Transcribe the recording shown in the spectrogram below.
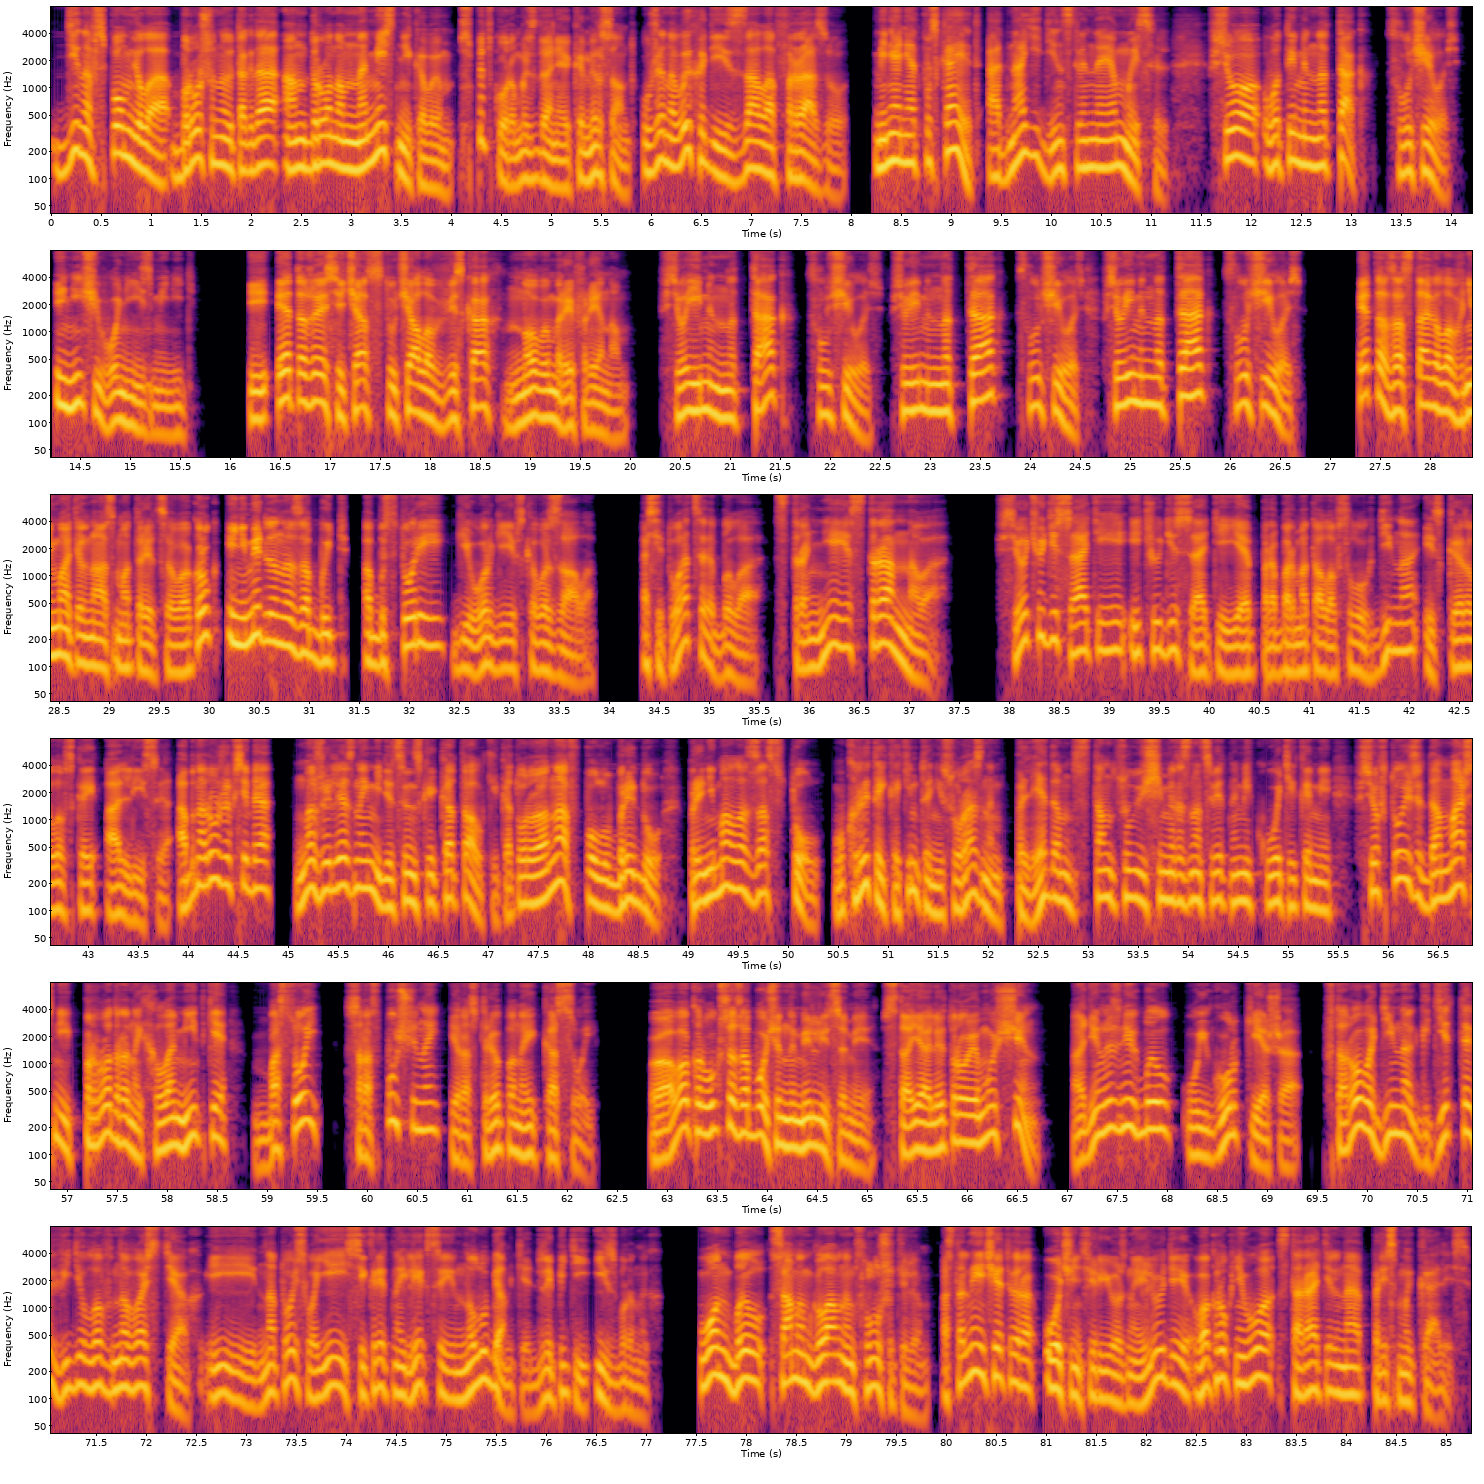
Дина вспомнила брошенную тогда Андроном Наместниковым, спецкором издания «Коммерсант», уже на выходе из зала фразу «Меня не отпускает одна единственная мысль. Все вот именно так случилось, и ничего не изменить». И это же сейчас стучало в висках новым рефреном. «Все именно так случилось. Все именно так случилось. Все именно так случилось. Это заставило внимательно осмотреться вокруг и немедленно забыть об истории Георгиевского зала. А ситуация была страннее странного. «Все чудесатие и чудесатие», — пробормотала вслух Дина из Кэроловской Алисы, обнаружив себя на железной медицинской каталке, которую она в полубреду принимала за стол, укрытой каким-то несуразным пледом с танцующими разноцветными котиками, все в той же домашней продранной хламидке, босой, с распущенной и растрепанной косой. А вокруг с озабоченными лицами стояли трое мужчин. Один из них был уйгур Кеша, Второго Дина где-то видела в новостях и на той своей секретной лекции на Лубянке для пяти избранных. Он был самым главным слушателем. Остальные четверо, очень серьезные люди, вокруг него старательно присмыкались.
